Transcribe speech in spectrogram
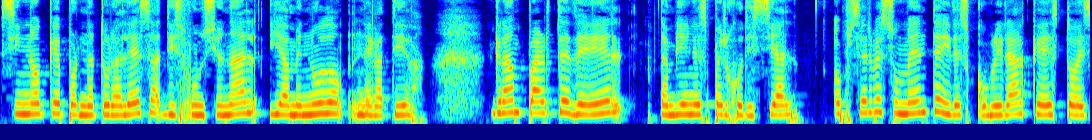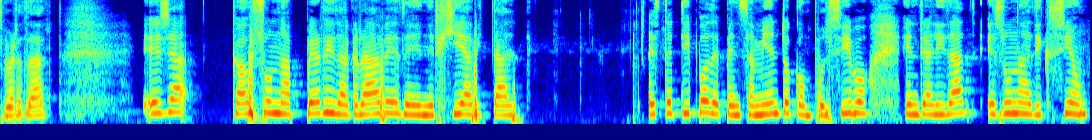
sino que por naturaleza disfuncional y a menudo negativa. Gran parte de él también es perjudicial. Observe su mente y descubrirá que esto es verdad. Ella causa una pérdida grave de energía vital. Este tipo de pensamiento compulsivo en realidad es una adicción.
